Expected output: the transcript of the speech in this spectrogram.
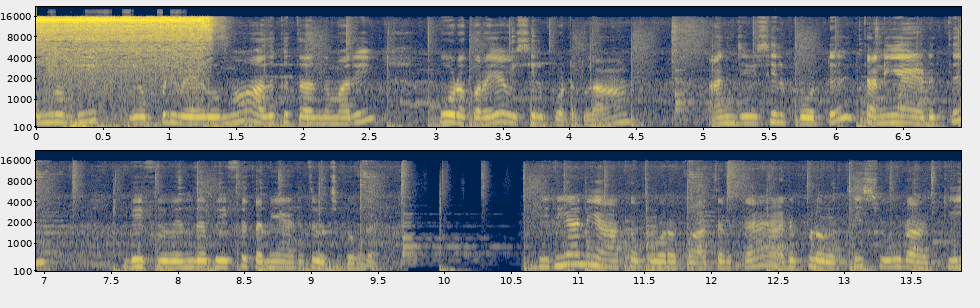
உங்கள் பீஃப் எப்படி வேணுமோ அதுக்கு தகுந்த மாதிரி கூட குறைய விசில் போட்டுக்கலாம். அஞ்சு விசில் போட்டு தனியாக எடுத்து பீஃப் வெந்த பீஃபை தனியாக எடுத்து வச்சுக்கோங்க. பிரியாணி ஆக்க போகிற பாத்திரத்தை அடுப்பில் வச்சு சூடாக்கி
